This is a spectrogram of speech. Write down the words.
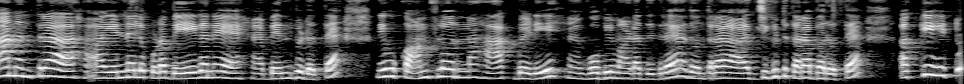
ಆನಂತರ ಎಣ್ಣೆಲೂ ಕೂಡ ಬೇಗನೆ ಬೆಂದ್ಬಿಡುತ್ತೆ. ನೀವು ಕಾರ್ನ್ಫ್ಲೋರ್ನ ಹಾಕಬೇಡಿ, ಗೋಬಿ ಮಾಡೋದಿದ್ರೆ ಅದೊಂಥರ ಜಿಗುಟು ಥರ ಬರುತ್ತೆ. ಅಕ್ಕಿ ಹಿಟ್ಟು,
